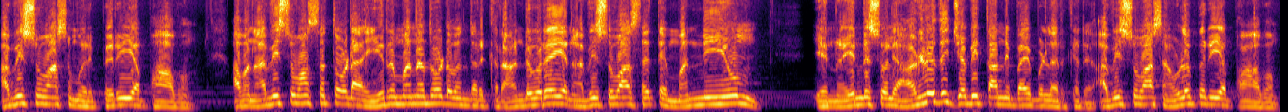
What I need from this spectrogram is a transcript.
அவிசுவாசம் ஒரு பெரிய பாவம். அவன் அவிசுவாசத்தோட இருமனதோடு வந்திருக்கிறான். ஆண்டவரே என் அவிசுவாசத்தை மன்னியும். என்ன என்று சொல்லி அழுது ஜெபித்தான் பைபிள்ல இருக்குது. அவிசுவாசம் அவ்வளவு பெரிய பாவம்.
